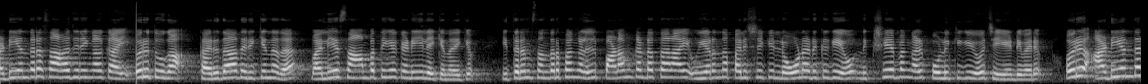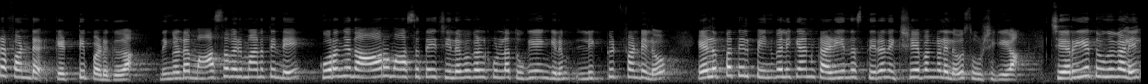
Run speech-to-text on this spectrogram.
അടിയന്തര സാഹചര്യങ്ങൾക്കായി ഒരു തുക കരുതാതിരിക്കുന്നത് വലിയ സാമ്പത്തിക കെണിയിലേക്ക് നയിക്കും. ഇത്തരം സന്ദർഭങ്ങളിൽ പണം കണ്ടെത്താനായി ഉയർന്ന പലിശയ്ക്ക് ലോൺ എടുക്കുകയോ നിക്ഷേപങ്ങൾ പൊളിക്കുകയോ ചെയ്യേണ്ടി വരും. ഒരു അടിയന്തര ഫണ്ട് കെട്ടിപ്പടുക്കുക. നിങ്ങളുടെ മാസവരുമാനത്തിന്റെ കുറഞ്ഞത് ആറു മാസത്തെ ചിലവുകൾക്കുള്ള തുകയെങ്കിലും ലിക്വിഡ് ഫണ്ടിലോ എളുപ്പത്തിൽ പിൻവലിക്കാൻ കഴിയുന്ന സ്ഥിര നിക്ഷേപങ്ങളിലോ സൂക്ഷിക്കുക. ചെറിയ തുകകളിൽ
